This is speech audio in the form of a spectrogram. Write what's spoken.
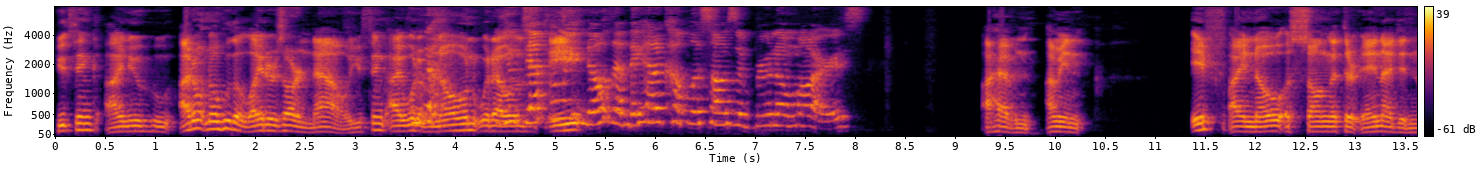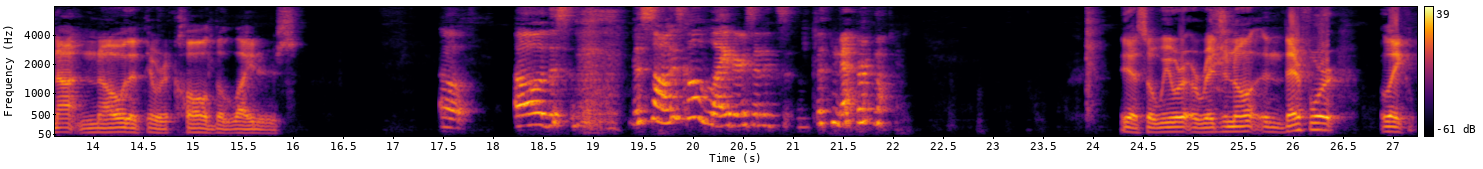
You think i knew who i don't know who the lighters are now you think i would have No. known when i you was definitely eight know them. They had a couple of songs with Bruno Mars. i haven't i mean if i know a song that they're in i did not know that they were called the lighters Oh, oh, this this song is called Lighters, and it's never mind. yeah so we were original and therefore like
